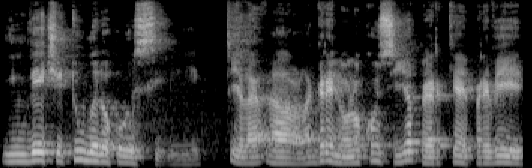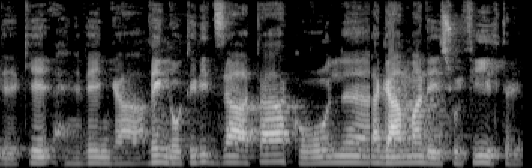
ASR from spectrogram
invece tu me lo consigli? Sì, la, la, la GRE non lo consiglia perché prevede che venga, venga, utilizzata con la gamma dei suoi filtri,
